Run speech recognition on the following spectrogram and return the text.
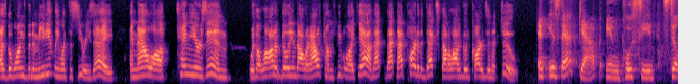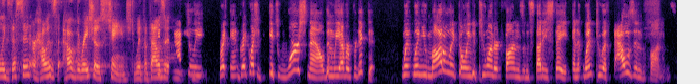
as the ones that immediately went to Series A. And now uh 10 years in with a lot of billion dollar outcomes, people are like, yeah, that that that part of the deck's got a lot of good cards in it too. And is that gap in post seed still existent, or how is how have the ratios changed with a thousand? It's actually, right, and great question. It's worse now than we ever predicted. When when you model it going to 200 funds in steady state, and it went to a thousand funds,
